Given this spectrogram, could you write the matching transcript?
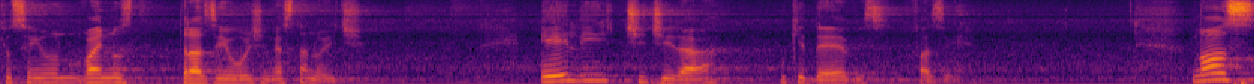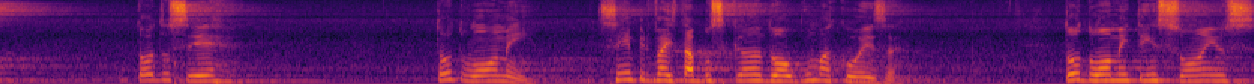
que o Senhor vai nos trazer hoje nesta noite. Ele te dirá o que deves fazer. Nós, todo ser, todo homem, sempre vai estar buscando alguma coisa. Todo homem tem sonhos,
